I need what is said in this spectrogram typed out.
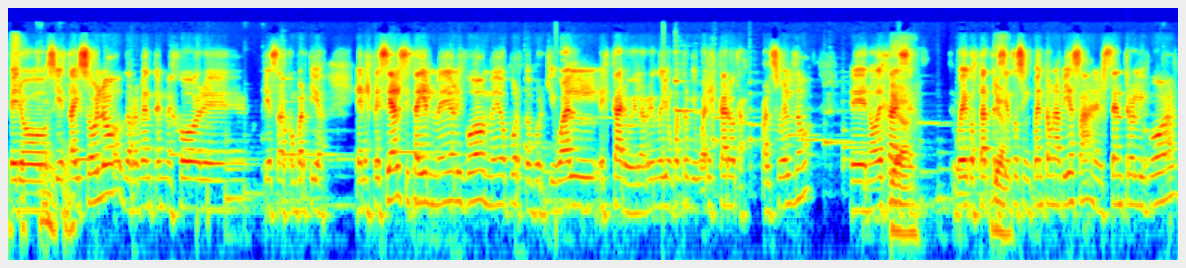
Pero si estáis solo, de repente es mejor eh, piezas compartidas. En especial si estáis en medio de Lisboa o en medio Porto, porque igual es caro. El arriendo yo encuentro que igual es caro acá. Para el sueldo no deja de ser. Te puede costar 350 una pieza en el centro de Lisboa,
